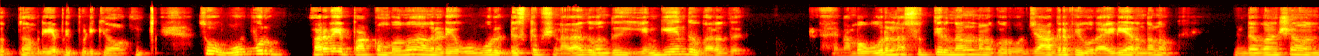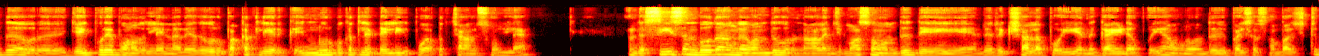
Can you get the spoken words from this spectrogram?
குத்தும்? அப்படி எப்படி பிடிக்கும்? ஸோ ஒவ்வொரு பறவையை பார்க்கும்போதும் அதனுடைய ஒவ்வொரு டிஸ்கிரிப்ஷன் அதாவது வந்து எங்கேருந்து வருது? நம்ம ஊரெல்லாம் சுற்றி இருந்தாலும் நமக்கு ஒரு ஜியாகிரபி ஒரு ஐடியா இருந்தாலும் இந்த வருஷம் வந்து அவர் ஜெய்ப்பூரே போனது இல்லைன்னாரு. அது ஒரு பக்கத்துலேயே இருக்குது இன்னொரு பக்கத்தில் டெல்லிக்கு போறதுக்கு சான்ஸும் இல்லை. அந்த சீசன் போது அங்கே வந்து ஒரு நாலஞ்சு மாதம் வந்து தே அந்த ரிக்ஷாவில் போய் அந்த கைடை போய் அவங்க வந்து பைசா சம்பாதிச்சுட்டு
